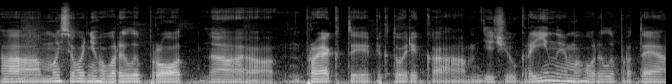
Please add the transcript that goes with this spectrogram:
А, Ми сьогодні говорили про проекти Пікторіка Діячі України. Ми говорили про те,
